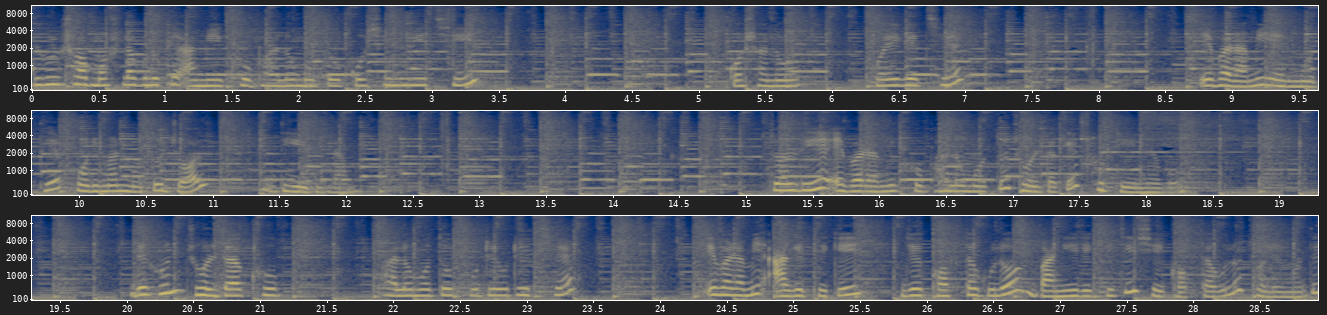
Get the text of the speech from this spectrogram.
দেখুন, সব মশলাগুলোকে আমি খুব ভালো মতো কষে নিয়েছি। কষানো হয়ে গেছে। এবার আমি এর মধ্যে পরিমাণ মতো জল দিয়ে দিলাম। জল দিয়ে এবার আমি খুব ভালো মতো ঝোলটাকে ফুটিয়ে নেব। দেখুন, ঝোলটা খুব ভালো মতো ফুটে উঠেছে। এবার আমি আগে থেকেই যে কফতাগুলো বানিয়ে রেখেছি, সেই কফতাগুলো ঝোলের মধ্যে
